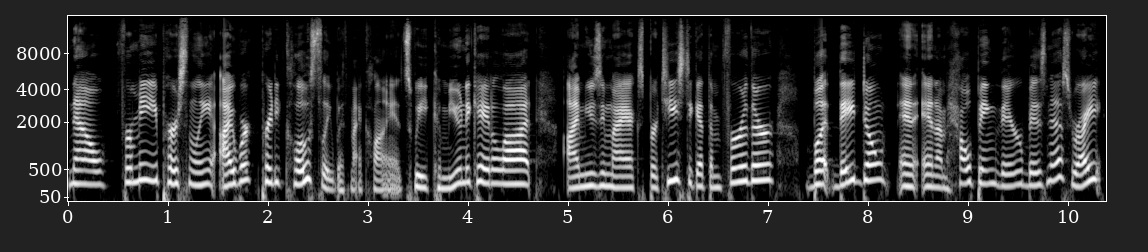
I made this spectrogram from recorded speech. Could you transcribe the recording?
Now, for me personally, I work pretty closely with my clients. We communicate a lot. I'm using my expertise to get them further, but they don't, and, and, I'm helping their business, right?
